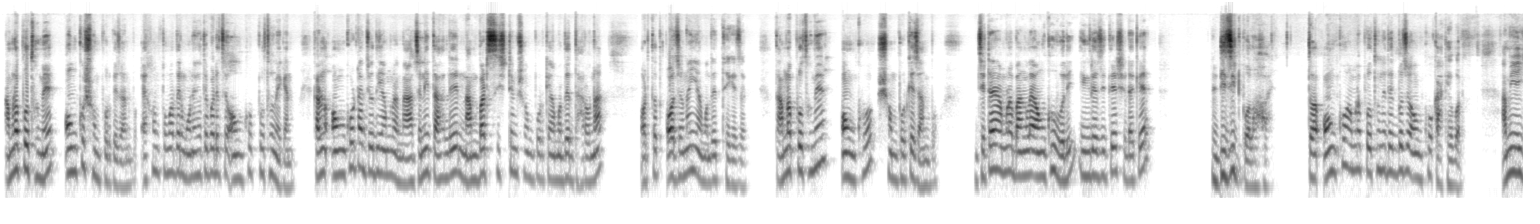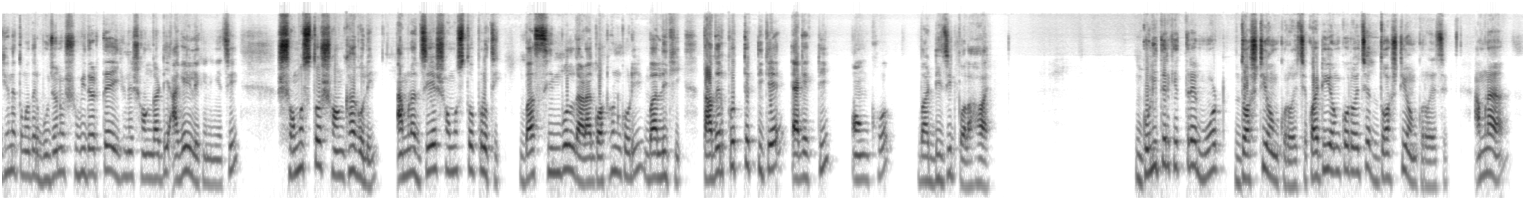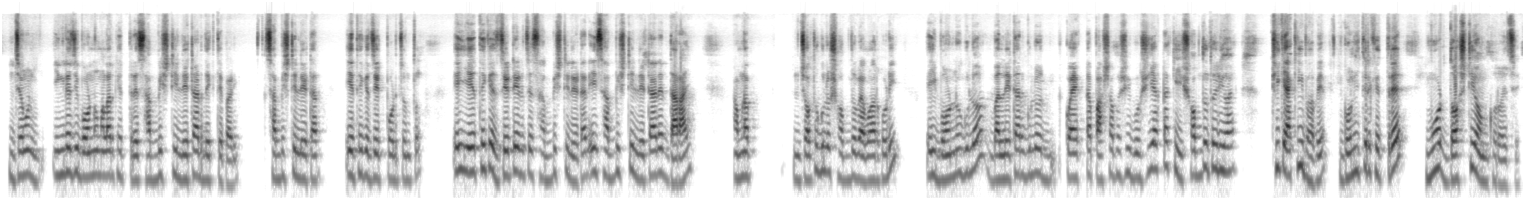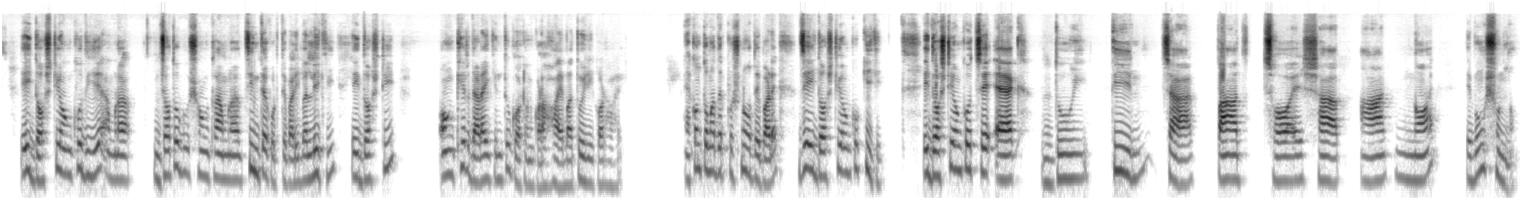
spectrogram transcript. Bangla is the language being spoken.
আমরা প্রথমে অঙ্ক সম্পর্কে জানব। এখন তোমাদের মনে হতে পারে যে অঙ্ক প্রথমে কেন? কারণ অঙ্কটা যদি আমরা না জানি, তাহলে নাম্বার সিস্টেম সম্পর্কে আমাদের ধারণা অর্থাৎ অজানাই আমাদের থেকে যাবে তা আমরা প্রথমে অঙ্ক সম্পর্কে জানব। যেটা আমরা বাংলায় অঙ্ক বলি, ইংরেজিতে সেটাকে ডিজিট বলা হয়। তো অঙ্ক আমরা প্রথমে দেখব যে অঙ্ক কাকে বলে। আমি এইখানে তোমাদের বোঝানোর সুবিধার্থে এইখানে সংজ্ঞাটি আগেই লিখে নিয়েছি। সমস্ত সংখ্যাগুলি আমরা যে সমস্ত প্রতীক বা সিম্বল দ্বারা গঠন করি বা লিখি, তাদের প্রত্যেকটিকে এক একটি অঙ্ক বা ডিজিট বলা হয়। গণিতের ক্ষেত্রে মোট দশটি অঙ্ক রয়েছে। কয়টি অঙ্ক রয়েছে? দশটি অঙ্ক রয়েছে। আমরা যেমন ইংরেজি বর্ণমালার ক্ষেত্রে ছাব্বিশটি লেটার দেখতে পারি। ছাব্বিশটি লেটার এ থেকে জেড পর্যন্ত। এই এ থেকে জেডের যে ছাব্বিশটি লেটার এই ছাব্বিশটি লেটারের দ্বারাই আমরা যতগুলো শব্দ ব্যবহার করি, এই বর্ণগুলো বা লেটারগুলো কয়েকটা পাশাপাশি বসিয়ে একটা কি, শব্দ তৈরি হয়। ঠিক একইভাবে গণিতের ক্ষেত্রে মোট দশটি অঙ্ক রয়েছে। এই দশটি অঙ্ক দিয়ে আমরা যত সংখ্যা আমরা চিন্তা করতে পারি বা লিখি, এই দশটি অঙ্কের দ্বারাই কিন্তু গঠন করা হয় বা তৈরি করা হয়। এখন তোমাদের প্রশ্ন হতে পারে যে এই দশটি অঙ্ক কি কি? এই দশটি অঙ্ক হচ্ছে এক, দুই, তিন, চার, পাঁচ, ছয়, সাত, আট, নয় এবং শূন্য।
